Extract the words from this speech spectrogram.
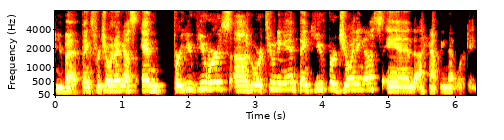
You bet. Thanks for joining us. And for you viewers uh, who are tuning in, thank you for joining us and a happy networking.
